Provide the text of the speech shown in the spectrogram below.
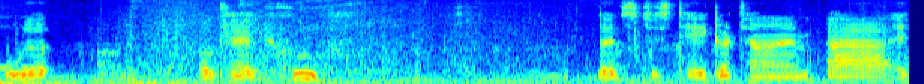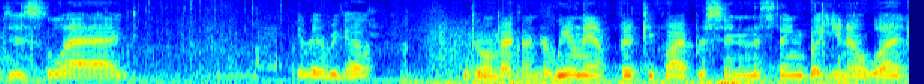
Hold. Okay, whew. Let's just take our time. Ah, it just lagged. Okay, there we go. We're going back under. We only have 55% in this thing, but you know what?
